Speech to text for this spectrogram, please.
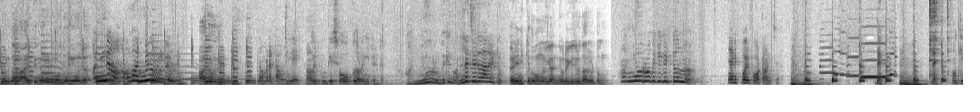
ചുരിദാർ ആയിരത്തി അഞ്ഞൂറ് ഇല്ല ആകെ അഞ്ഞൂറ് രൂപയുള്ളൂ ആര് പറഞ്ഞു? നമ്മുടെ ടൗണിലെ ഒരു പുതിയ ഷോപ്പ് തുടങ്ങിയിട്ടുണ്ട്. അഞ്ഞൂറ് രൂപയ്ക്ക് നല്ല ചുരിദാർ കിട്ടും. എടി എനിക്ക് തോന്നുന്നില്ല അഞ്ഞൂറ് രൂപയ്ക്ക് ചുരിദാർ കിട്ടുമെന്ന്. അഞ്ഞൂറ് രൂപയ്ക്ക് കിട്ടുമെന്ന്. ഞാനിപ്പോ ഒരു ഫോട്ടോ കാണിച്ചു തരാം. ഓക്കെ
